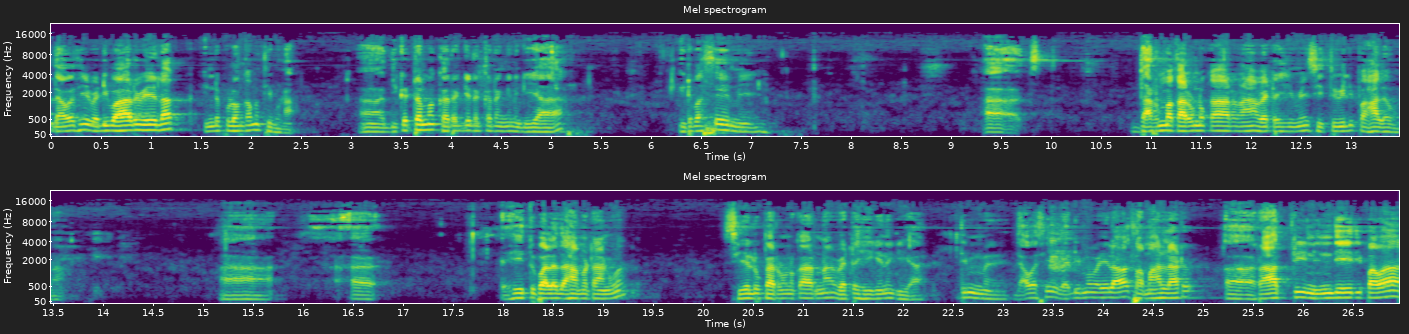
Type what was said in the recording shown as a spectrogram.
දවසේ වැඩි වාර වේලක් ඉන්න පුළුවන්කම තිබුණා. දිගටම කරගෙන කරගෙන ගියා. ඊට පස්සේ මේ ධර්ම කරුණු කාරණා වැටහීමේ සිතුවිලි පහළ වුණා. හේතුඵල ධහමට අනුව සියලු කරුණු කාරණා වැටහිගෙන ගියා. ඉතින් දවසේ වැඩිම වේලාව සමහරලාට රාත්‍රී නිින්දේදී පවා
